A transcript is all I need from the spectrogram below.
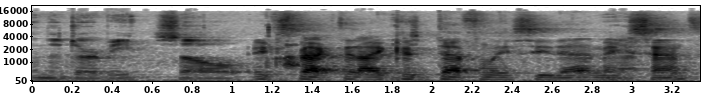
in the Derby. So Expected. I could definitely see that. It makes Yeah. sense.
